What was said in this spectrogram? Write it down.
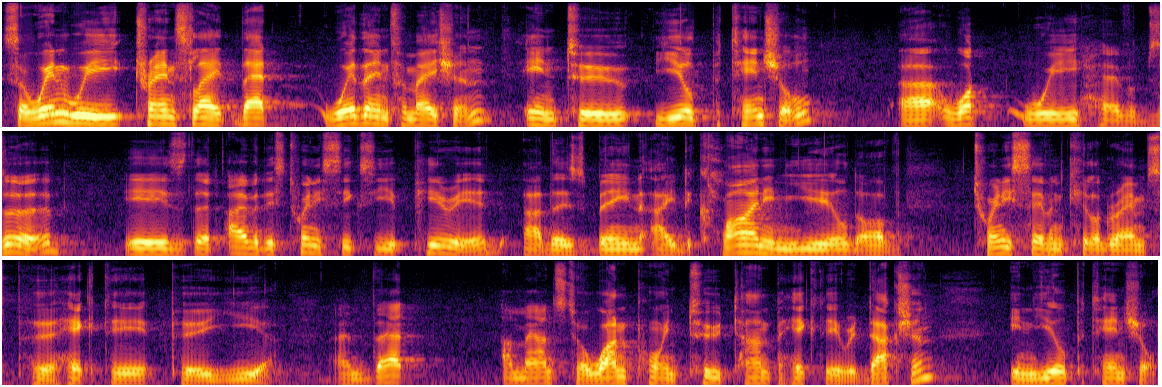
So when we translate that weather information into yield potential, uh, what we have observed is that over this 26 year period, uh, there's been a decline in yield of 27 kilograms per hectare per year. And that amounts to a 1.2 tonne per hectare reduction in yield potential.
